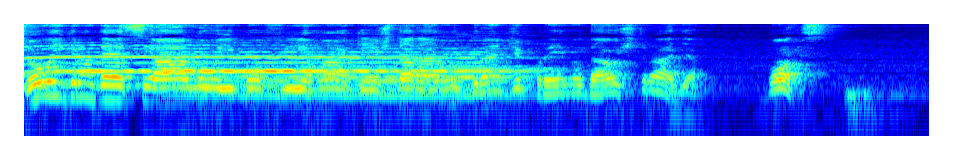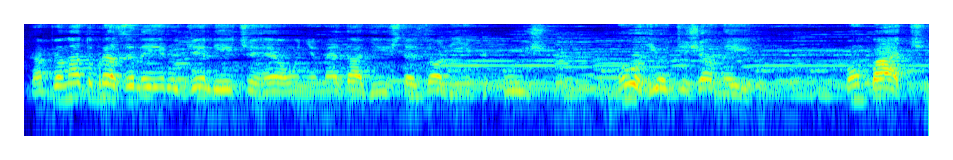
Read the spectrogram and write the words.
Zou engrandece Halo e confirma que estará no Grande Prêmio da Austrália. Boxe. Campeonato Brasileiro de Elite reúne medalhistas olímpicos no Rio de Janeiro. Combate.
